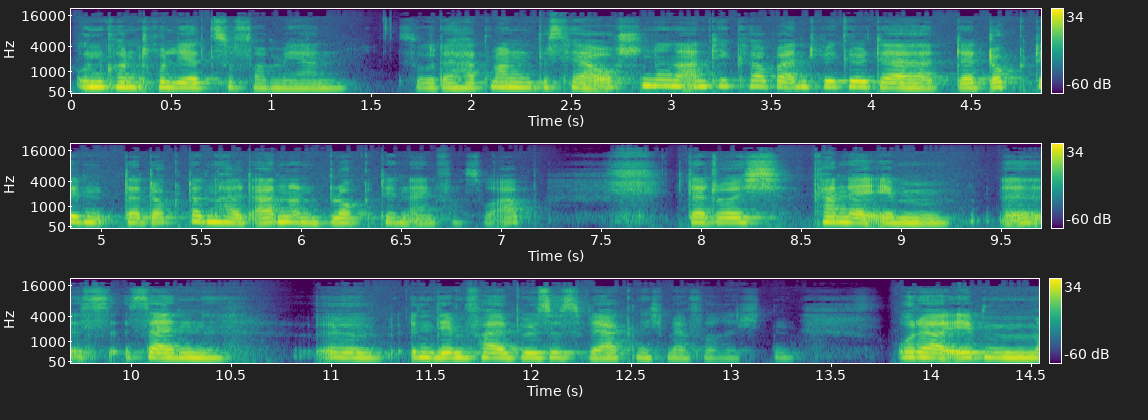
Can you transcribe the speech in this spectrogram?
unkontrolliert zu vermehren. So, da hat man bisher auch schon einen Antikörper entwickelt, der, der, dockt den, der dockt dann halt an und blockt den einfach so ab. Dadurch kann er eben äh, sein, äh, in dem Fall böses Werk nicht mehr verrichten. Oder eben,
